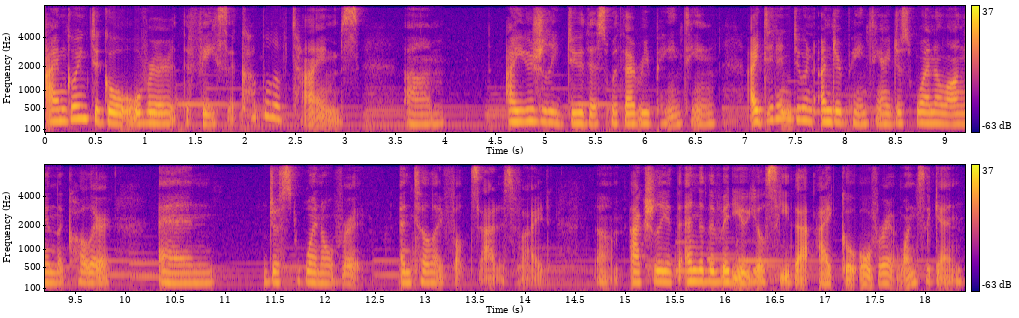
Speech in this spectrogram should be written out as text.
I'm going to go over the face a couple of times. Um, I usually do this with every painting. I didn't do an underpainting, I just went along in the color and just went over it until I felt satisfied. Um, actually, at the end of the video, you'll see that I go over it once again.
